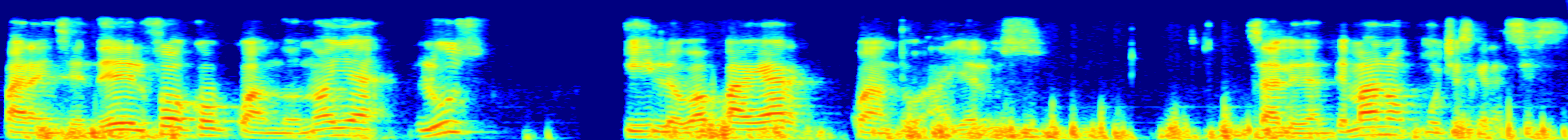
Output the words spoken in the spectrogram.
para encender el foco cuando no haya luz y lo va a apagar cuando haya luz. Sale de antemano. Muchas gracias.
